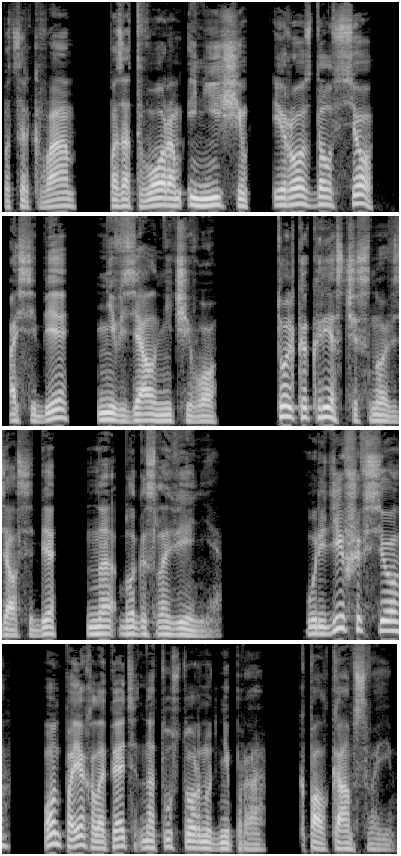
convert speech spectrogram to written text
по церквам, по затворам и нищим, и роздал все, а себе не взял ничего. Только крест честной взял себе на благословение. Уредивши все, он поехал опять на ту сторону Днепра, к полкам своим.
